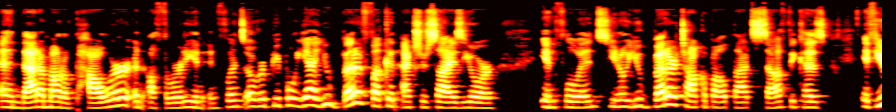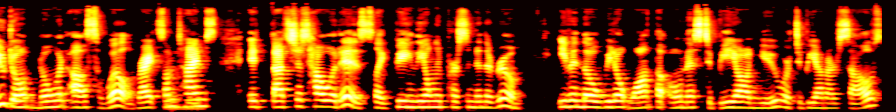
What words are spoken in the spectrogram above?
and that amount of power and authority and influence over people, yeah, you better fucking exercise your influence. You know, you better talk about that stuff because if you don't, no one else will, right? Mm-hmm. Sometimes mm-hmm. it that's just how it is, like being the only person in the room. Even though we don't want the onus to be on you or to be on ourselves,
